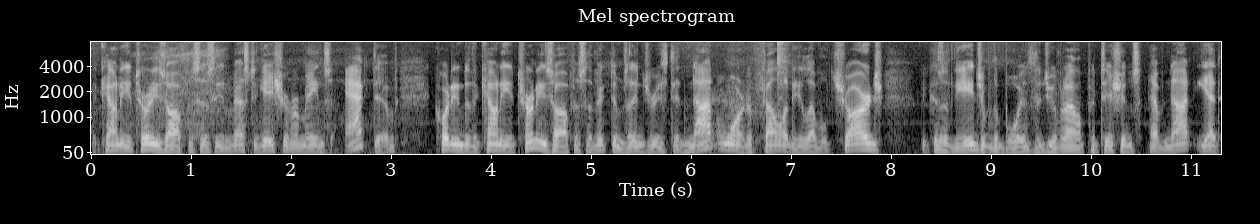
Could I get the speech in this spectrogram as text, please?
The county attorney's office says the investigation remains active. According to the county attorney's office, the victim's injuries did not warrant a felony level charge. Because of the age of the boys, the juvenile petitions have not yet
